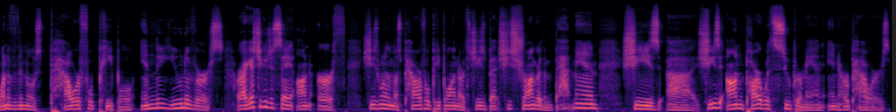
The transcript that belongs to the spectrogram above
one of the most powerful people in the universe, or I guess you could just say on Earth, she's one of the most powerful people on Earth. She's be- she's stronger than Batman. She's uh, she's on par with Superman in her powers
